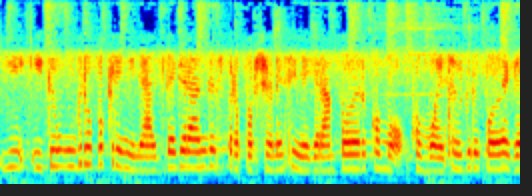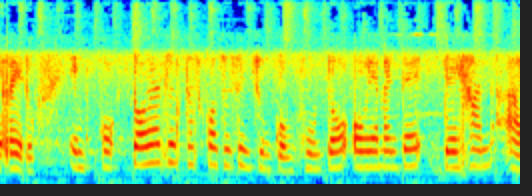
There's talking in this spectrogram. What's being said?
y, y un grupo criminal de grandes proporciones y de gran poder como, como es el grupo de Guerrero. En, todas estas cosas en su conjunto obviamente dejan a,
